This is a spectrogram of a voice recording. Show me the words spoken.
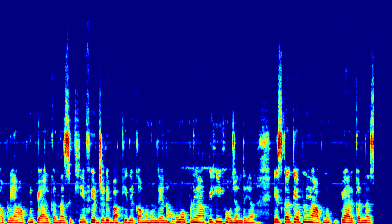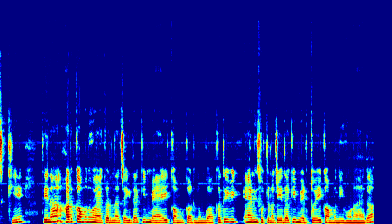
ਆਪਣੇ ਆਪ ਨੂੰ ਪਿਆਰ ਕਰਨਾ ਸਿੱਖੀਏ, ਫਿਰ ਜਿਹੜੇ ਬਾਕੀ ਦੇ ਕੰਮ ਹੁੰਦੇ ਆ ਨਾ, ਉਹ ਆਪਣੇ ਆਪ ਹੀ ਹੋ ਜਾਂਦੇ ਆ। ਇਸ ਕਰਕੇ ਆਪਣੇ ਆਪ ਨੂੰ ਪਿਆਰ ਕਰਨਾ ਸਿੱਖੀਏ ਅਤੇ ਨਾ ਹਰ ਕੰਮ ਨੂੰ ਐਂ ਕਰਨਾ ਚਾਹੀਦਾ ਕਿ ਮੈਂ ਇਹ ਕੰਮ ਕਰ ਲੂੰਗਾ। ਕਦੇ ਵੀ ਐ ਨਹੀਂ ਸੋਚਣਾ ਚਾਹੀਦਾ ਕਿ ਮੇਰੇ ਤੋਂ ਇਹ ਕੰਮ ਨਹੀਂ ਹੋਣਾ ਹੈਗਾ।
